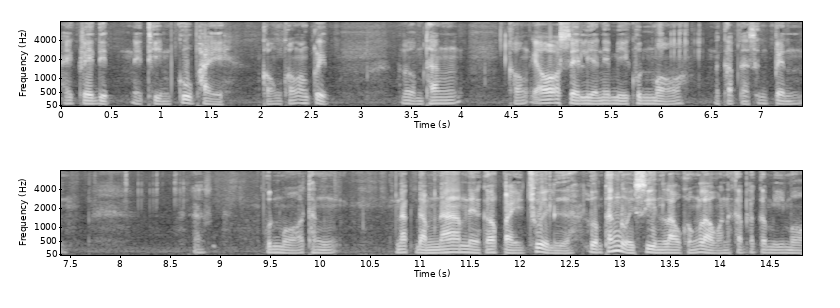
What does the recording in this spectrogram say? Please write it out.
ให้เครดิตในทีมกู้ภัยของของอังกฤษ รวมทั้งของออสเตรเลียเนี่ยมีคุณหมอนะครับนะซึ่งเป็น คุณหมอทางนักดำน้ำเนี่ยก็ไปช่วยเหลือ รวมทั้งหน่วยซีนเราของเรานะครับ แล้วก็มีหมอ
